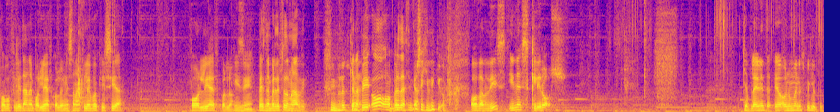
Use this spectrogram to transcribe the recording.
Πω πω φίλε, ήταν πολύ εύκολο. Είναι σαν να κλέβω εκκλησία. Πολύ εύκολο. Easy. Πες να μπερδέψει τον Άβη. και να πει, Ω, ω, μπερδεύτηκα. Ποιος έχει δίκιο. Ο δανδύς είναι σκληρός. Και απλά είναι το ε, όνομα ενό φίλου του.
